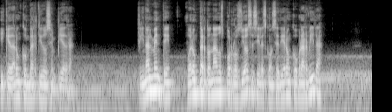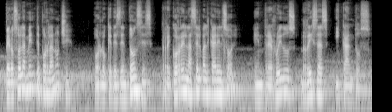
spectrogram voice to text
y quedaron convertidos en piedra. Finalmente, fueron perdonados por los dioses y les concedieron cobrar vida, pero solamente por la noche, por lo que desde entonces recorren la selva al caer el sol, entre ruidos, risas y cantos.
